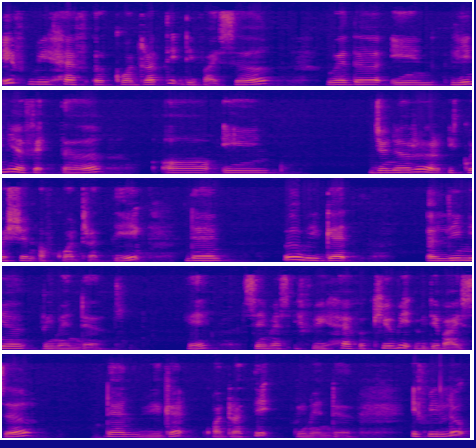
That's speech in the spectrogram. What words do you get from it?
If we have a quadratic divisor, whether in linear factor or in general equation of quadratic, then we will get a linear remainder. Okay, same as if we have a cubic divisor then we get quadratic remainder. If we look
